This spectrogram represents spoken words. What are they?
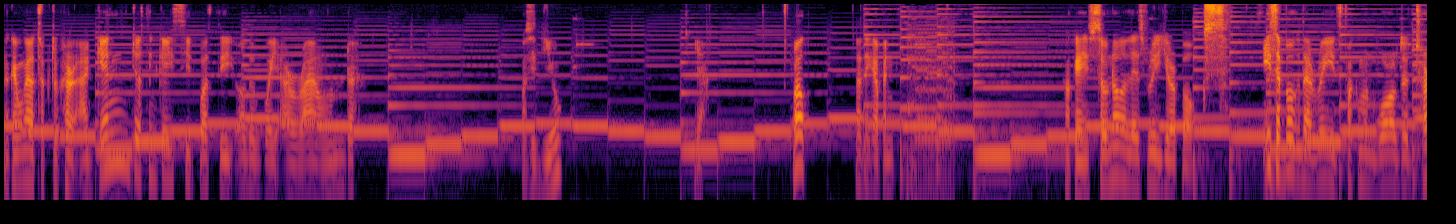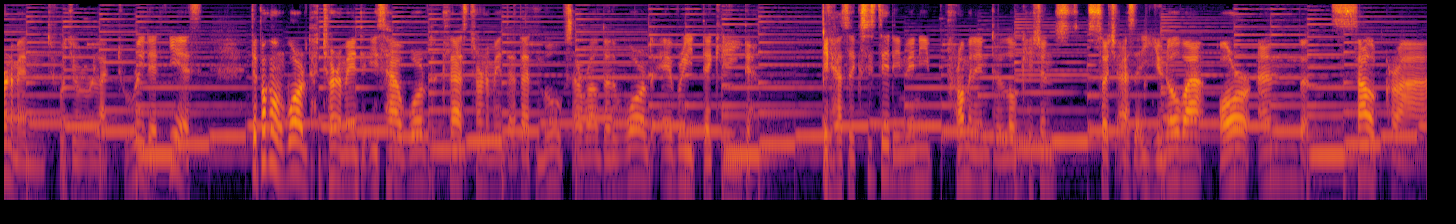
Okay, I'm gonna talk to her again, just in case it was the other way around. Was it you? Yeah. Well, nothing happened. Okay, so now let's read your books. It's a book that reads Pokemon World Tournament. Would you like to read it? Yes. The Pokemon World Tournament is a world-class tournament that moves around the world every decade. It has existed in many prominent locations such as Unova, Orre, and Salcra.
